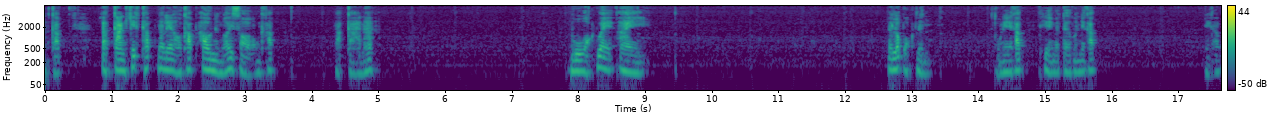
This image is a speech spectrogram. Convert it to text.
นะครับหลักการคิดครับนักเรียนเอาครับเอา 102 ครับ หลักการนะบวกด้วย i แล้วลบออก1ตรงนี้นะครับที่มาเติมมันนี้ครับ นี่ครับ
